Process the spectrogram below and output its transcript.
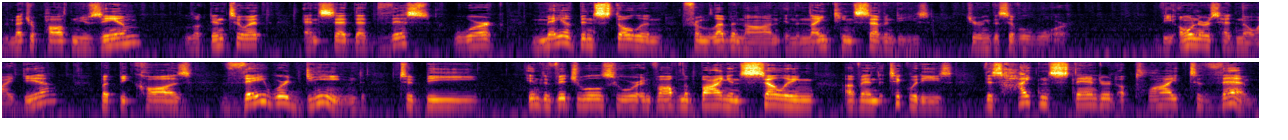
The Metropolitan Museum looked into it and said that this work may have been stolen from Lebanon in the 1970s during the Civil War. The owners had no idea, but because they were deemed to be individuals who were involved in the buying and selling of antiquities, this heightened standard applied to them.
